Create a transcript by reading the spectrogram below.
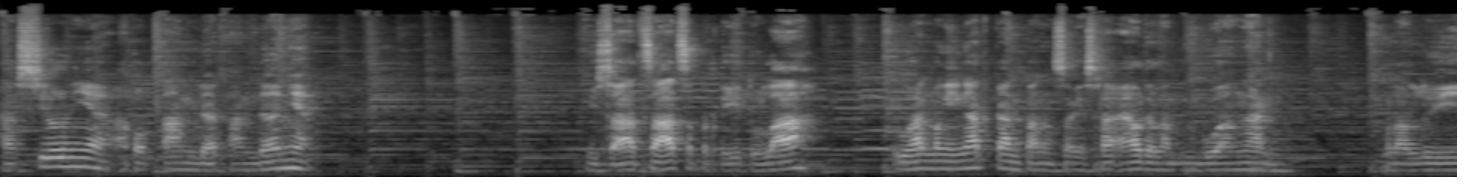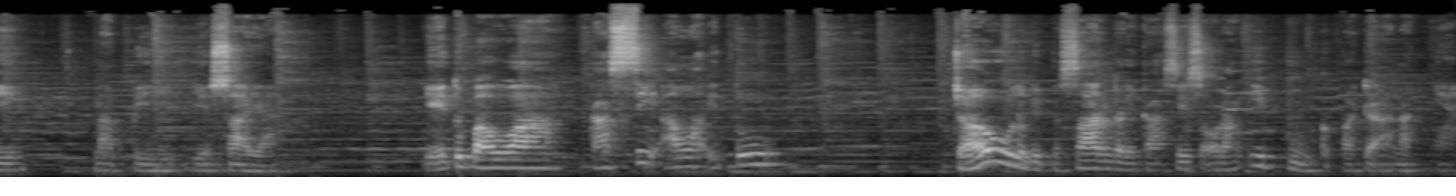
hasilnya atau tanda-tandanya di saat-saat seperti itulah Tuhan mengingatkan bangsa Israel dalam pembuangan melalui Nabi Yesaya, yaitu bahwa kasih Allah itu jauh lebih besar dari kasih seorang ibu kepada anaknya.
